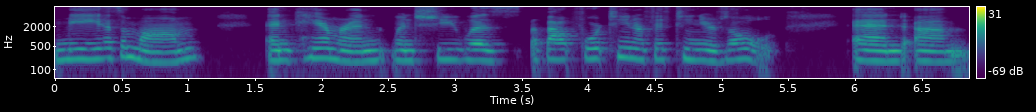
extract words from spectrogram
me as a mom and cameron when she was about 14 or 15 years old. And um,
